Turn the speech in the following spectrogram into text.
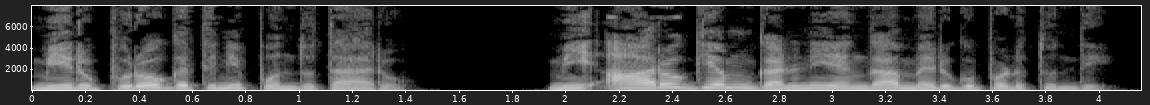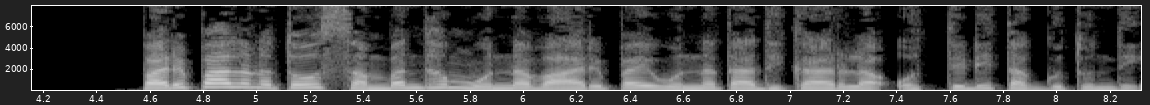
మీరు పురోగతిని పొందుతారు. మీ ఆరోగ్యం గణనీయంగా మెరుగుపడుతుంది. పరిపాలనతో సంబంధం ఉన్న వారిపై ఉన్నతాధికారుల ఒత్తిడి తగ్గుతుంది.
